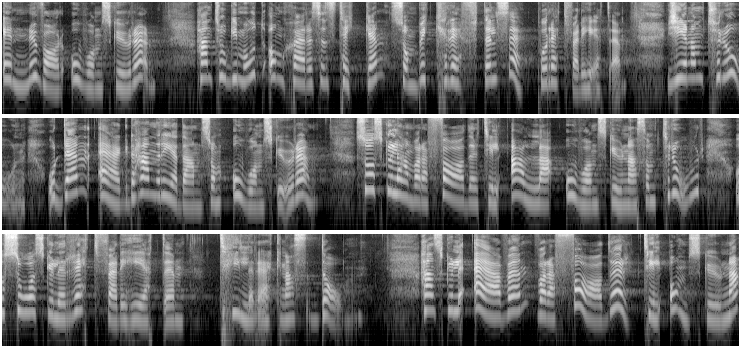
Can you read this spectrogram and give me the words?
ännu var oomskuren. Han tog emot omskärelsens tecken som bekräftelse på rättfärdigheten genom tron och den ägde han redan som oomskuren. Så skulle han vara fader till alla oomskurna som tror och så skulle rättfärdigheten tillräknas dem. Han skulle även vara fader till omskurna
